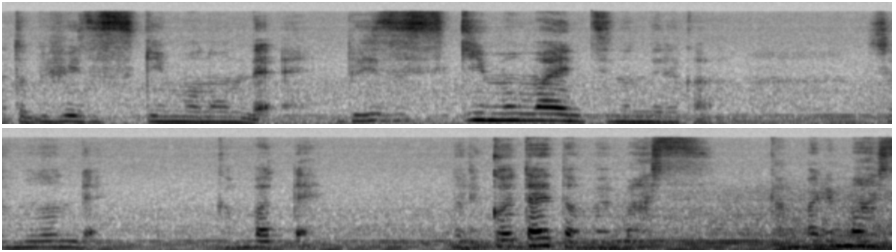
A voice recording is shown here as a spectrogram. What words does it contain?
あとビフィズスキンも飲んで。ビフィズスキンも毎日飲んでるから。それも飲んで頑張って乗り越えたいと思います。頑張ります。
